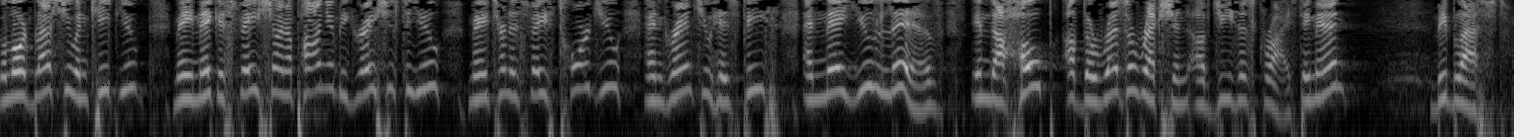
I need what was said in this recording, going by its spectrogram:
The Lord bless you and keep you. May He make His face shine upon you, be gracious to you. May He turn His face towards you and grant you His peace. And may you live in the hope of the resurrection of Jesus Christ. Amen? Be blessed.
